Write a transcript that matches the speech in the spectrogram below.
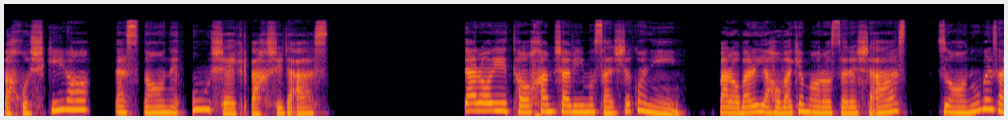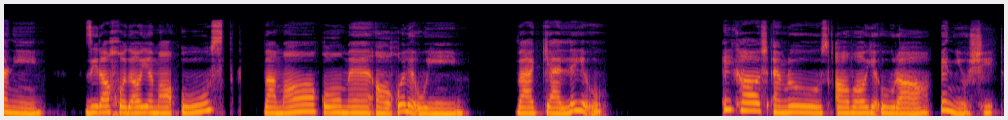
و خشکی را دستان او شکل بخشیده است. درایید تا خم شویم و سجده کنیم. برابر یهوه که ما را سرشته است زانو بزنیم. زیرا خدای ما اوست و ما قوم عاقل اوییم و گله او. ای کاش امروز آوای او را بنیوشید.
